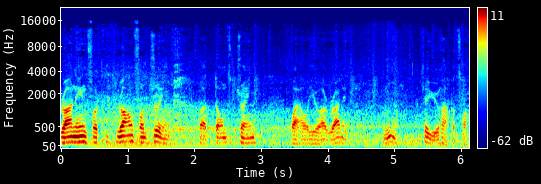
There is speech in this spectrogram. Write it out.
running for run for drink，but don't drink while you are running。嗯，这语法不错。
